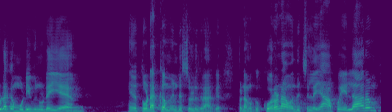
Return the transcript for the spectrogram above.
உலக முடிவினுடைய தொடக்கம் என்று சொல்லுகிறார்கள். இப்போ நமக்கு கொரோனா வந்துச்சு இல்லையா? அப்போ எல்லாரும்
